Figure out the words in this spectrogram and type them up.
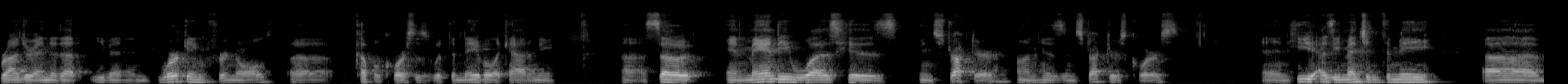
Roger ended up even working for NOLS, uh, a couple courses with the Naval Academy. Uh, so, and Mandy was his instructor on his instructor's course and he, as he mentioned to me, uh,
